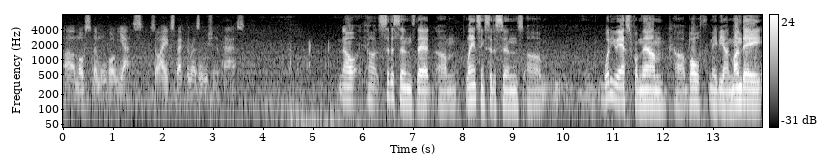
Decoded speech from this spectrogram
Uh, most of them will vote yes. So I expect the resolution to pass. Now, uh, citizens that um, Lansing citizens, um, what do you ask from them, uh, both maybe on Monday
